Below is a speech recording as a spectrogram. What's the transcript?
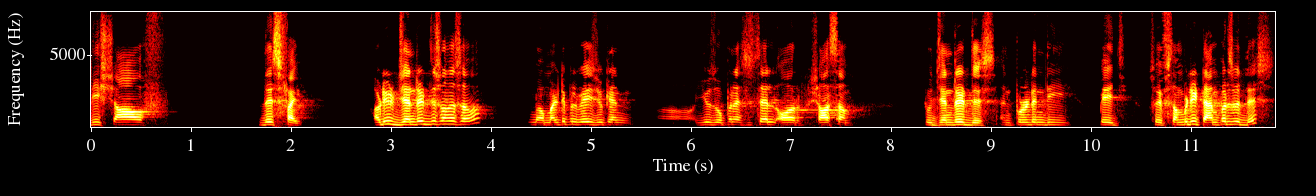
the SHA of this file. How do you generate this on the server? multiple ways you can uh, use OpenSSL or SHA-SUM to generate this and put it in the page. So if somebody tampers with this,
